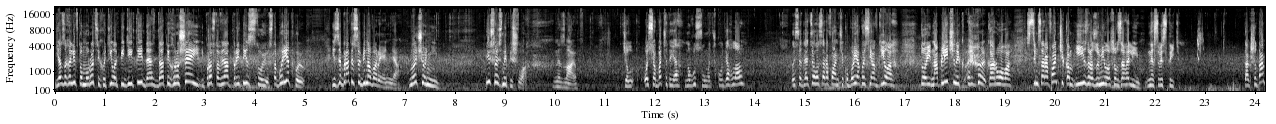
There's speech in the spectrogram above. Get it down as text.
Я взагалі в тому році хотіла підійти, дати грошей і просто взяти, прийти з тою з табуреткою і зібрати собі на варення. Ну а чого ні? І щось не пішла. Не знаю. Ось, бачите, я нову сумочку одягла. Ось для цього сарафанчику, бо якось я вділа той наплічник корова з цим сарафанчиком і зрозуміла, що взагалі не свистить. Так що так,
